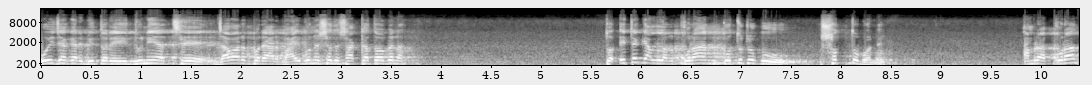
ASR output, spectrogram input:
ওই জায়গার ভিতরে এই দুনিয়া ছে যাওয়ার পরে আর ভাই বোনের সাথে সাক্ষাৎ হবে না। তো এটাকে আল্লাহর কোরআন কতটুকু সত্য বলে? আমরা কোরআন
